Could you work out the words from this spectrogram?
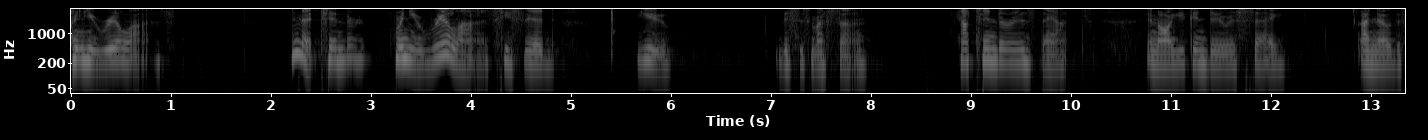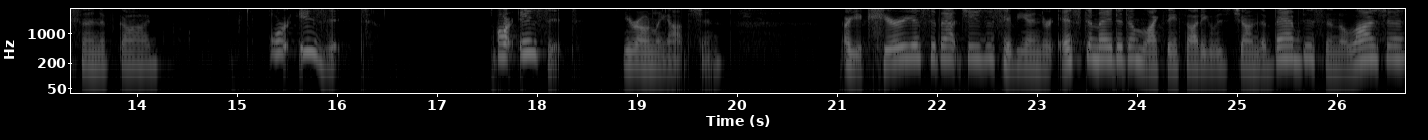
When you realize, isn't that tender? When you realize, He said, You, this is my son. How tender is that? And all you can do is say, I know the Son of God. Or is it? Or is it your only option? Are you curious about Jesus? Have you underestimated him like they thought he was John the Baptist and Elijah?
